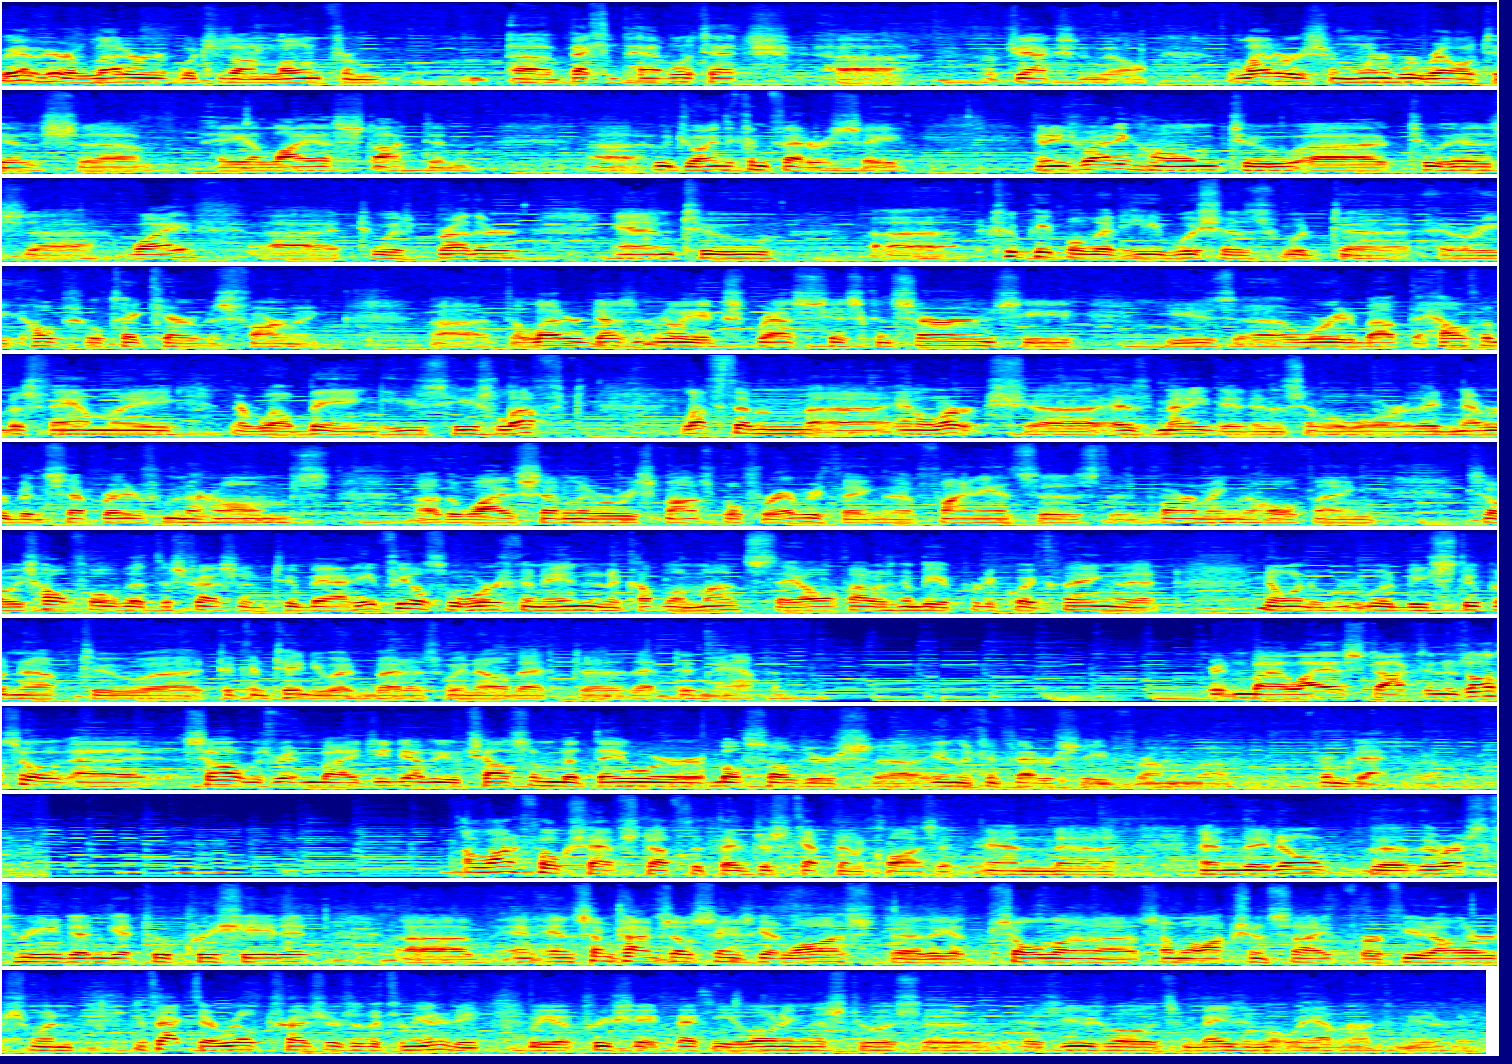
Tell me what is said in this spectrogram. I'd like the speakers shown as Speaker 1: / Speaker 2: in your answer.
Speaker 1: We have here a letter which is on loan from uh, Becky Pavlitech uh, of Jacksonville. The letter is from one of her relatives, uh, a Elias Stockton, uh, who joined the Confederacy. And he's writing home to, uh, to his uh, wife, to his brother, and to uh, two people that he wishes would, uh, or he hopes will take care of his farming. Uh, the letter doesn't really express his concerns. He, he's uh, worried about the health of his family, their well-being. He's, he's left, left them uh, in a lurch, uh, as many did in the Civil War. They'd never been separated from their homes. Uh, the wives suddenly were responsible for everything, the finances, the farming, the whole thing. So he's hopeful that the stress isn't too bad. He feels the war's going to end in a couple of months. They all thought it was going to be a pretty quick thing, that no one would be stupid enough to, uh, to continue it. But as we know, that, uh, that didn't happen. Written by Elias Stockton. There's also, uh, some of it was written by G.W. Chelsom, but they were both soldiers uh, in the Confederacy from, uh, from Jacksonville. A lot of folks have stuff that they've just kept in a closet, and uh, and they don't. The, the rest of the community doesn't get to appreciate it, uh, and and sometimes those things get lost. Uh, they get sold on a, some auction site for a few dollars, when in fact they're real treasures of the community. We appreciate Becky loaning this to us uh, as usual. It's amazing what we have in our community.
